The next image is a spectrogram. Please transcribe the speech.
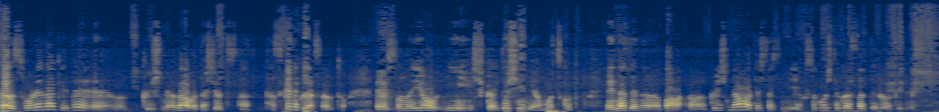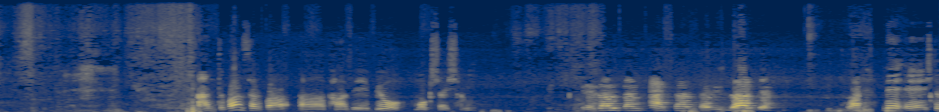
ただそれだけで、えークリシナが私をた助けてくださると、えーそのようにしっかりと信念を持つこと。えーなぜならばあクリシナは私たちに約束をしてくださっているわけです。アントバンサルバあパーデー病モクシャイシャミ resultant actions are resultant. で、えー人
